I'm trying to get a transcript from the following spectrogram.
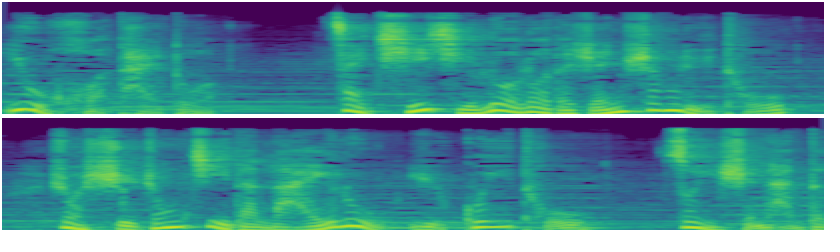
诱惑太多，在起起落落的人生旅途。若始终记得来路与归途，最是难得。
